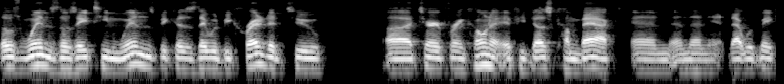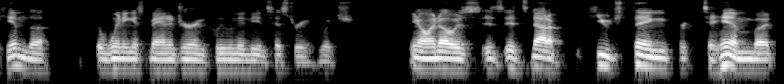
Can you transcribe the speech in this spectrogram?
those wins, those 18 wins, because they would be credited to uh, Terry Francona if he does come back, and and then that would make him the the winningest manager in Cleveland Indians history, which you know I know is is it's not a huge thing for to him, but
